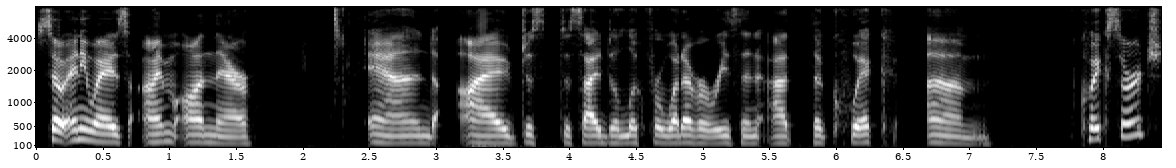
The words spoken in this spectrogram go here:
So anyways, I'm on there. And I just decided to look for whatever reason at the quick um, quick search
